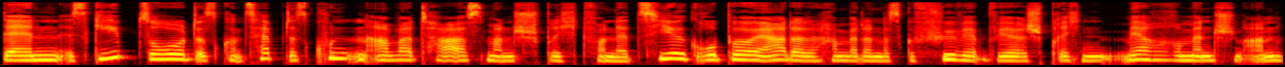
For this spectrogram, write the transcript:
Denn es gibt so das Konzept des Kundenavatars, man spricht von der Zielgruppe, ja, da haben wir dann das Gefühl, wir, wir sprechen mehrere Menschen an.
